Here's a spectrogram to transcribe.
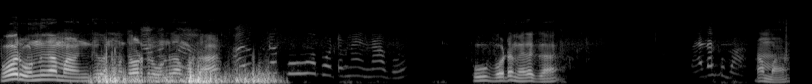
போர் ஒன்று தான்மா இங்கே நம்ம தோட்டத்தில் ஒன்று தான் போட்டான் பூ போட்டால் மிதக்கும். ஆமாம்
